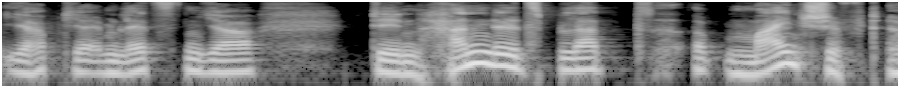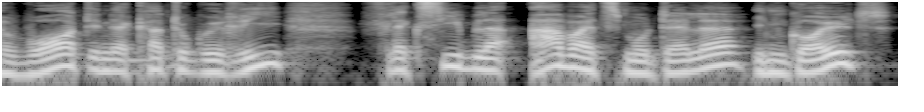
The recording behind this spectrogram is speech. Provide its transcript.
Ihr habt ja im letzten Jahr den Handelsblatt Mindshift Award in der Kategorie flexible Arbeitsmodelle in Gold,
